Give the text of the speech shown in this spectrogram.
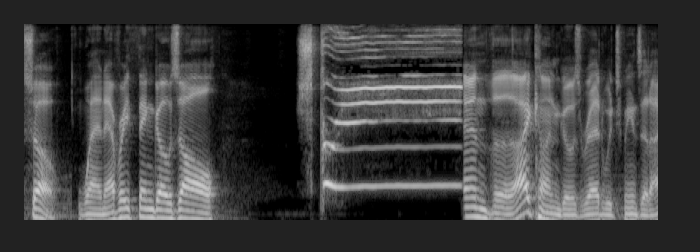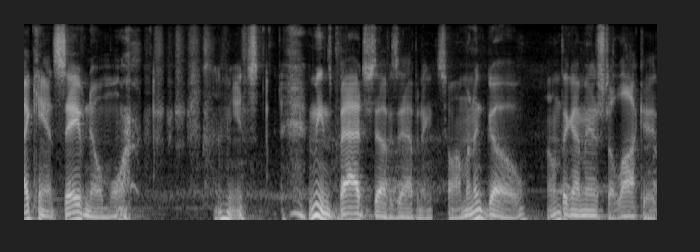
So, when everything goes all scream and the icon goes red, which means that I can't save no more. it means bad stuff is happening. So I'm gonna go. I don't think I managed to lock it,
